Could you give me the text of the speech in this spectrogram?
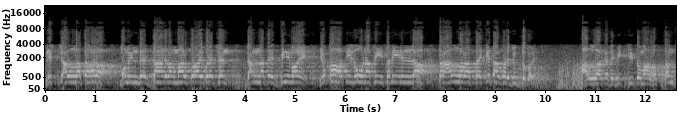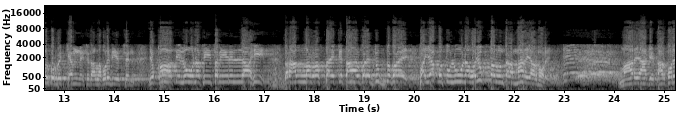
নিশ্চয় আল্লাহ মুমিনদের জান এবং মাল ক্রয় করেছেন। জান্নাতের বিনিময়ে ইউকাতিলুনা সাবিলিল্লাহ, তারা আল্লাহর রাস্তায় কেতাল করে যুদ্ধ করে। আল্লাহর কাছে বিকৃত মাল হস্তান্তর করবে কেমনে সেটা আল্লাহ বলে দিয়েছেন। ইউকাতিলুনা সাবিলিল্লাহি, তারা আল্লাহর রাস্তায় কেতাল করে যুদ্ধ করে। ফায়াকতুলুনা ওয়া ইউকতালুন, তারা মারে আর মরে। মারে আগে, তারপরে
